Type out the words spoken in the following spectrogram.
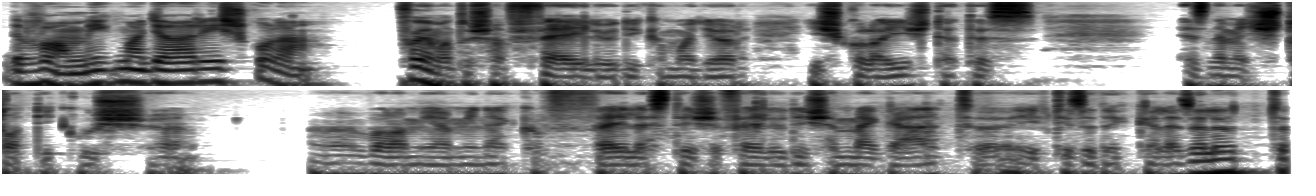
De van még magyar iskola? Folyamatosan fejlődik a magyar iskola is, tehát ez, ez nem egy statikus valami, aminek a fejlesztése, fejlődése megállt évtizedekkel ezelőtt.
